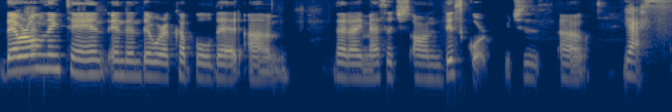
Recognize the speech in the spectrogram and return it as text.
they were on linkedin and then there were a couple that um that i messaged on discord which is uh Yes,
